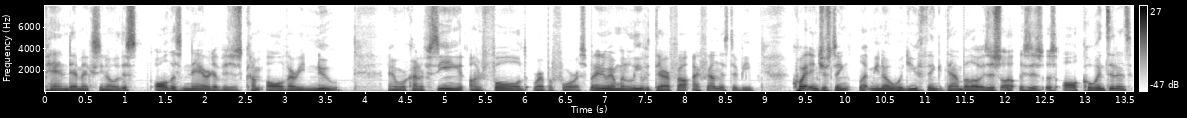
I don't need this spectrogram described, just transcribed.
pandemics. You know, this all this narrative is just come all very new and we're kind of seeing it unfold right before us. But anyway, I'm going to leave it there. I found I found this to be quite interesting. Let me know what you think down below. Is this all, is this is all coincidence?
